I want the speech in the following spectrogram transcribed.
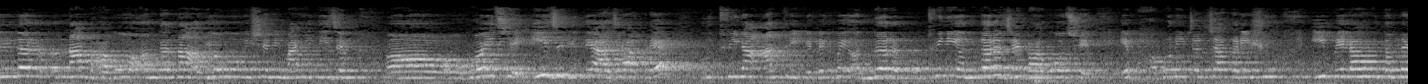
અંદરના ભાગો, અંદરના અવયવો વિશેની માહિતી જેમ હોય છે એ જ રીતે આજે આપણે પૃથ્વીના આંતરિક એટલે કે ભાઈ અંદર પૃથ્વીની અંદર જે ભાગો છે, એ ભાગોની ચર્ચા કરીશું. એ પહેલા હું તમને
